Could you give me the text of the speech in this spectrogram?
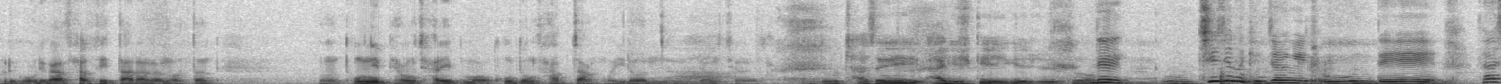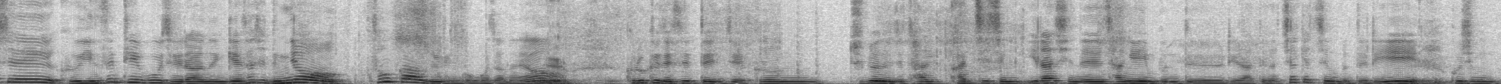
그리고 우리가 살 수 있다라는 어떤 어, 독립형 자립 뭐 공동 사업장 뭐 이런 아. 명칭을 너무 자세히 알기 쉽게 얘기해 주셔서. 근데 음. 음, 취지는 굉장히 좋은데 사실 그 인센티브제라는 게 사실 능력 성과급인 건 거잖아요. 예. 그렇게 됐을 때 이제 그런 주변에 이제 다 같이 지금 일하시는 장애인 분들이라든가 취약계층 분들이 네. 그 지금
